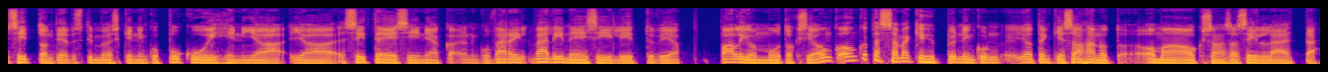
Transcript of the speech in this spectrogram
Sitten on tietysti myöskin niin kuin pukuihin ja, ja siteisiin ja niin kuin välineisiin liittyviä paljon muutoksia. Onko, onko tässä mäkihyppy niin kuin jotenkin sahannut omaa oksansa sillä, että,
